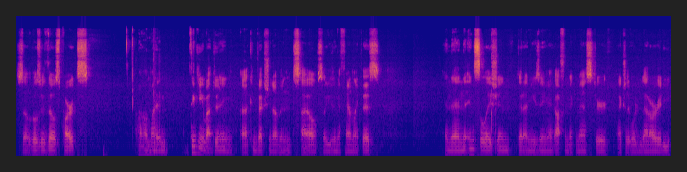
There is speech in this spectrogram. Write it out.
So those are those parts. Um, I'm thinking about doing a convection oven style, so using a fan like this. And then the insulation that I'm using I got from McMaster. I actually ordered that already.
